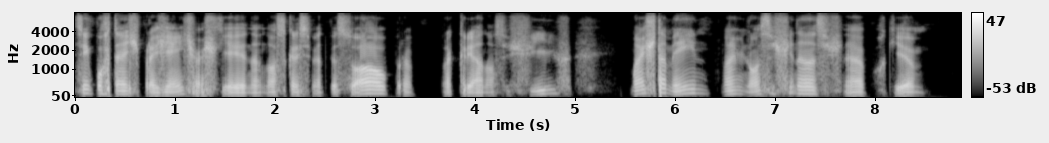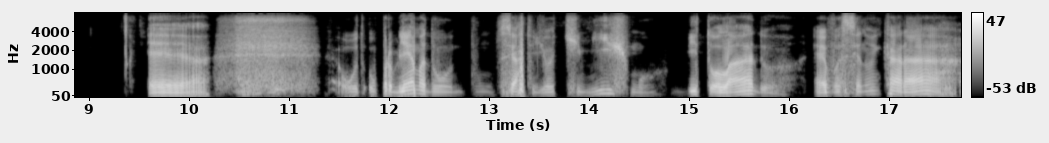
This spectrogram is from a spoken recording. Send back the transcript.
isso é importante para gente, acho que no nosso crescimento pessoal, para criar nossos filhos, mas também nas nossas finanças, né, porque é, o, o, problema de um certo de otimismo bitolado é você não encarar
